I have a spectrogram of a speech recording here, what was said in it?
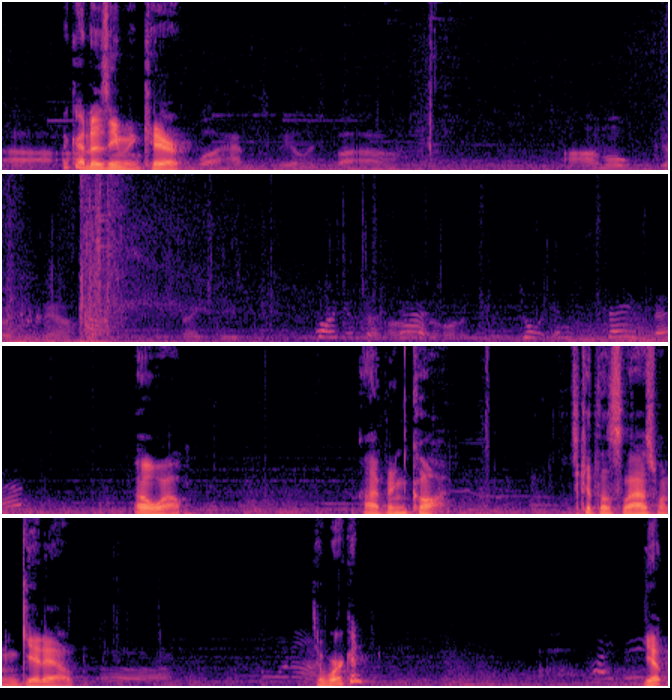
Uh, That guy doesn't even care. what happened to be honest, but uh, I'm all good now. Thank you. What in the heck? You're insane, man. Oh well. I've been caught. Let's get this last one and get out. Is it working? Yep.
